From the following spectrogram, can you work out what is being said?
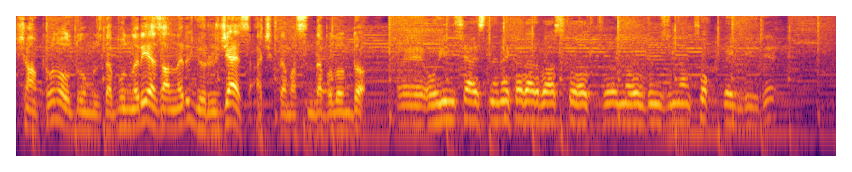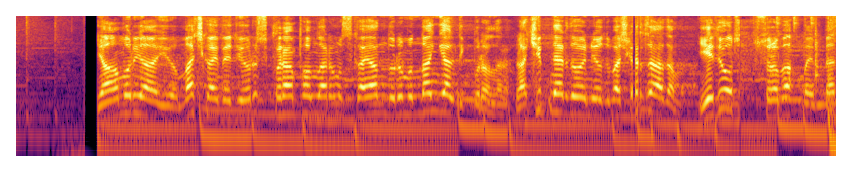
Şampiyon olduğumuzda bunları yazanları göreceğiz açıklamasında bulundu. E, oyun içerisinde ne kadar baskı altının olduğu yüzünden çok belliydi. Yağmur yağıyor, maç kaybediyoruz. Kramponlarımız kayan durumundan geldik buralara. Rakip nerede oynuyordu? Başka sahada mı? 7 ot. Kusura bakmayın ben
